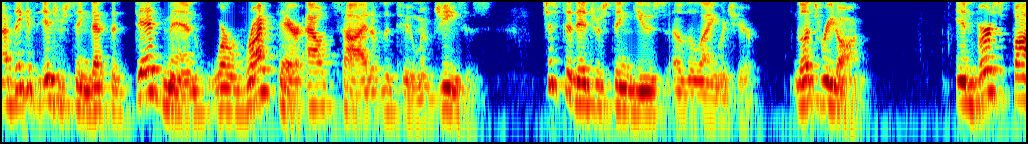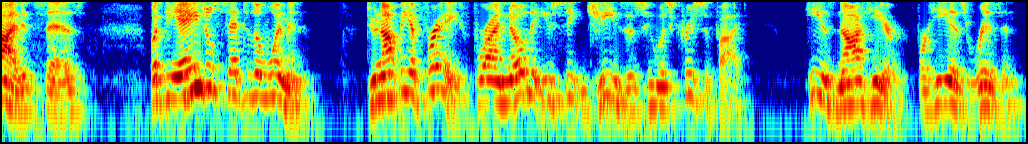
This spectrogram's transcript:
I think it's interesting that the dead men were right there outside of the tomb of Jesus. Just an interesting use of the language here. Let's read on. In verse 5, it says, But the angel said to the women, do not be afraid, for I know that you seek Jesus who was crucified. He is not here, for he is risen.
